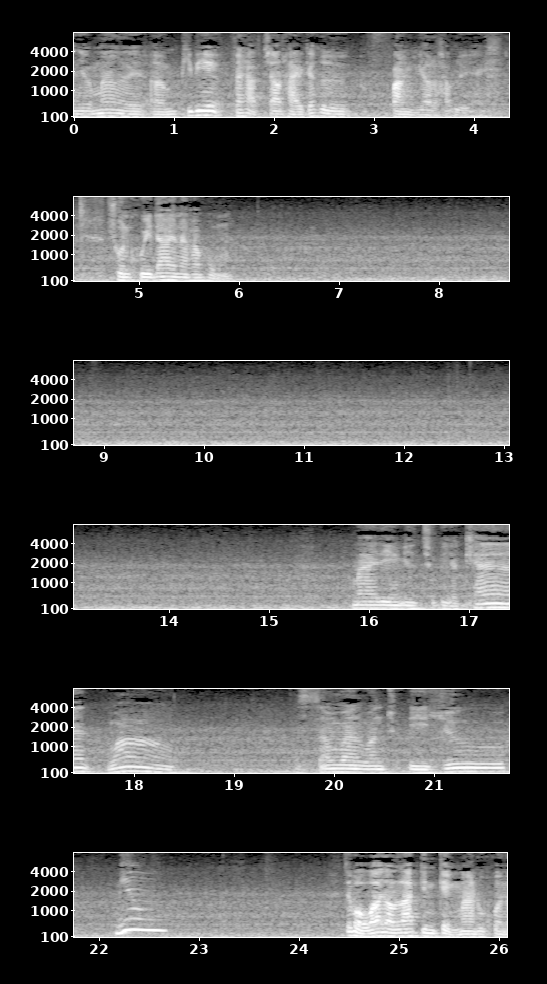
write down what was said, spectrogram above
นเยอะมากเลยเออพี่พี่ๆแฟนคลับชาวไทยก็คือฟังอย่างเดียวเหรอครับหรือยังไงชวนคุยได้นะครับผม My dream is to be a cat. Wow. Someone want to be you. เมียวจะบอกว่าดอลลาร์กินเก่งมากทุกคน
